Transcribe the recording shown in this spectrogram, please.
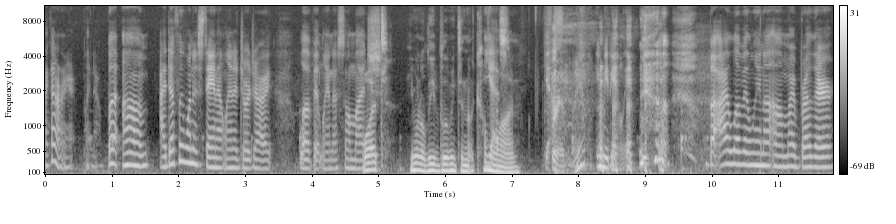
I got it already planned out, but um, I definitely want to stay in Atlanta, Georgia. I love Atlanta so much. What you want to leave Bloomington? Come Yes. on. Yes, immediately. but I love Atlanta. Um, my brother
